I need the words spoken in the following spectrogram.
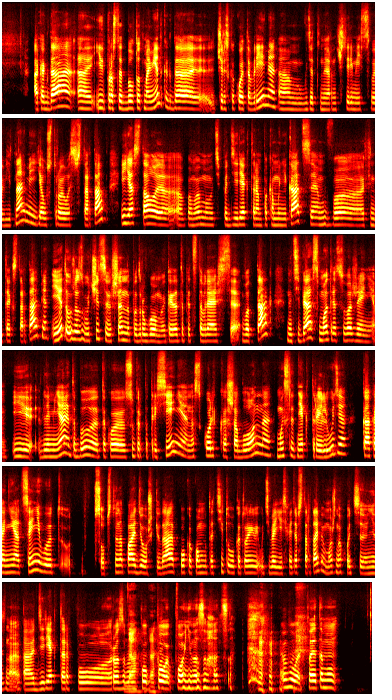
А когда, э, и просто это был тот момент, когда э, через какое-то время, эм, где-то, наверное, 4 месяца во Вьетнаме, я устроилась в стартап, и я стала, э, по-моему, типа директором по коммуникациям в финтех-стартапе. И это уже звучит совершенно по-другому. И когда ты представляешься вот так, на тебя смотрят с уважением. И для меня это было такое супер потрясение, насколько шаблонно мыслят некоторые люди, как они оценивают собственно, по одежке, да, по какому-то титулу, который у тебя есть. Хотя в стартапе можно хоть, э, не знаю, а, директор по розовым да, по, да. по, пони называться. Вот, поэтому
